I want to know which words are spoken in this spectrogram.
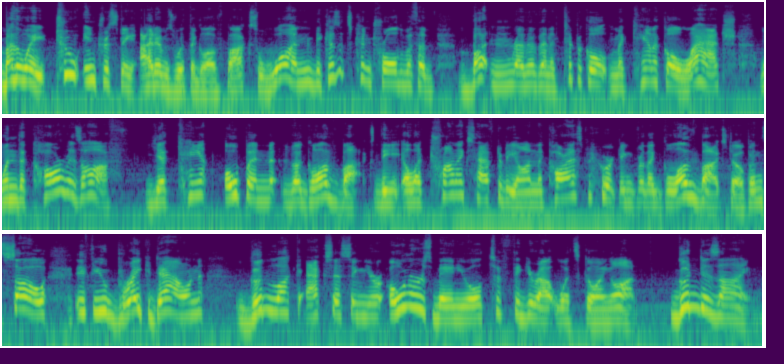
By the way, two interesting items with the glove box. One, because it's controlled with a button rather than a typical mechanical latch, when the car is off, you can't open the glove box. The electronics have to be on, the car has to be working for the glove box to open. So if you break down, good luck accessing your owner's manual to figure out what's going on. Good design.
